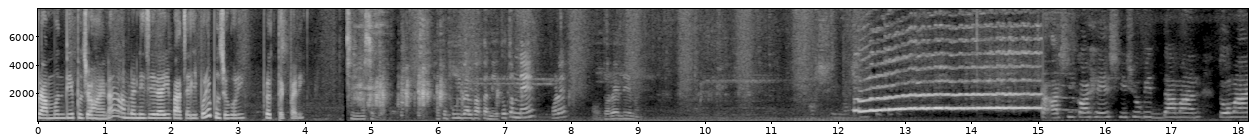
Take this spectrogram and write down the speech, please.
ব্রাহ্মণ দিয়ে পুজো হয় না। আমরা নিজেরাই পাঁচালি পরে পুজো করি প্রত্যেকবারই ছিল না হাতে ফুল বেল পাতা নেই তো তোর নে পরে। ধরাই দিয়ে না। আসি কহে শিশু বিদ্যামান তোমায়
